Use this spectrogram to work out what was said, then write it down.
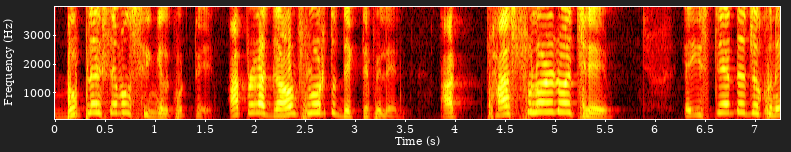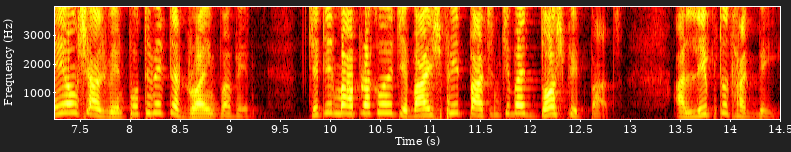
ডুপ্লেক্স এবং সিঙ্গেল করতে। আপনারা গ্রাউন্ড ফ্লোর তো দেখতে পেলেন। আর ফার্স্ট ফ্লোরে রয়েছে। এই স্টেয়ারদের যখন এই অংশে আসবেন, প্রথমে একটা ড্রয়িং পাবেন। যেটির মাপ রাখা হয়েছে বাইশ ফিট পাঁচ ইঞ্চি বাই দশ ফিট পাঁচ। আর লিফট তো থাকবেই।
